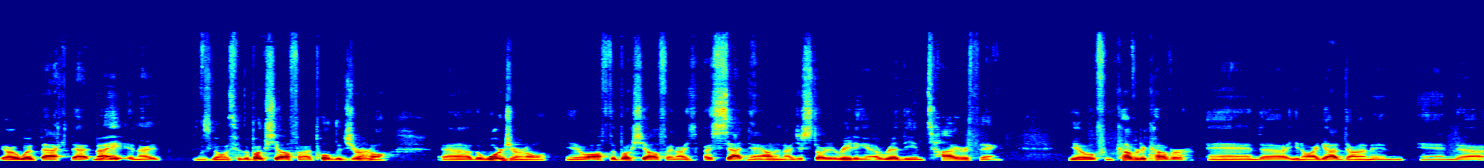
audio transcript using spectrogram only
know, I went back that night and I was going through the bookshelf and I pulled the journal, uh, the war journal, you know, off the bookshelf. And I, I sat down and I just started reading it. I read the entire thing, you know, from cover to cover. And, uh, you know, I got done and, and, uh,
